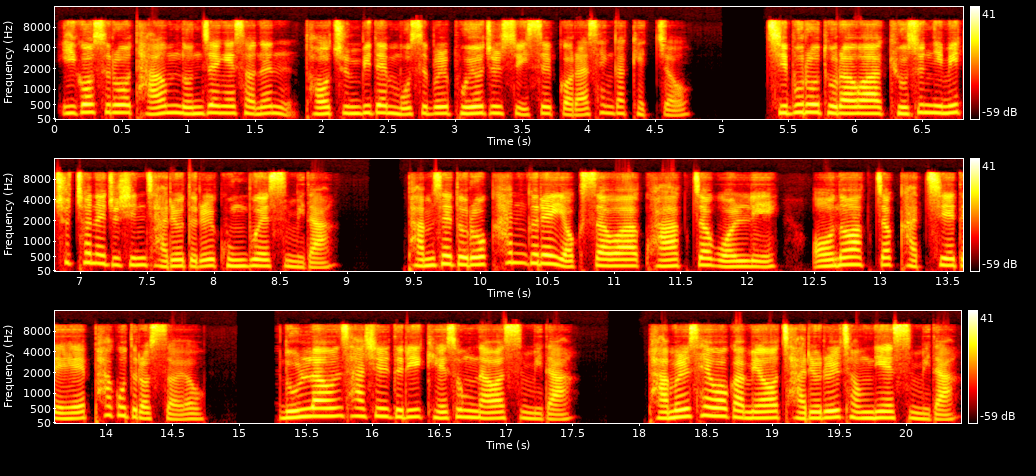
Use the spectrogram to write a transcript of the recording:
이것으로 다음 논쟁에서는 더 준비된 모습을 보여줄 수 있을 거라 생각했죠. 집으로 돌아와 교수님이 추천해주신 자료들을 공부했습니다. 밤새도록 한글의 역사와 과학적 원리, 언어학적 가치에 대해 파고들었어요. 놀라운 사실들이 계속 나왔습니다. 밤을 새워가며 자료를 정리했습니다.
